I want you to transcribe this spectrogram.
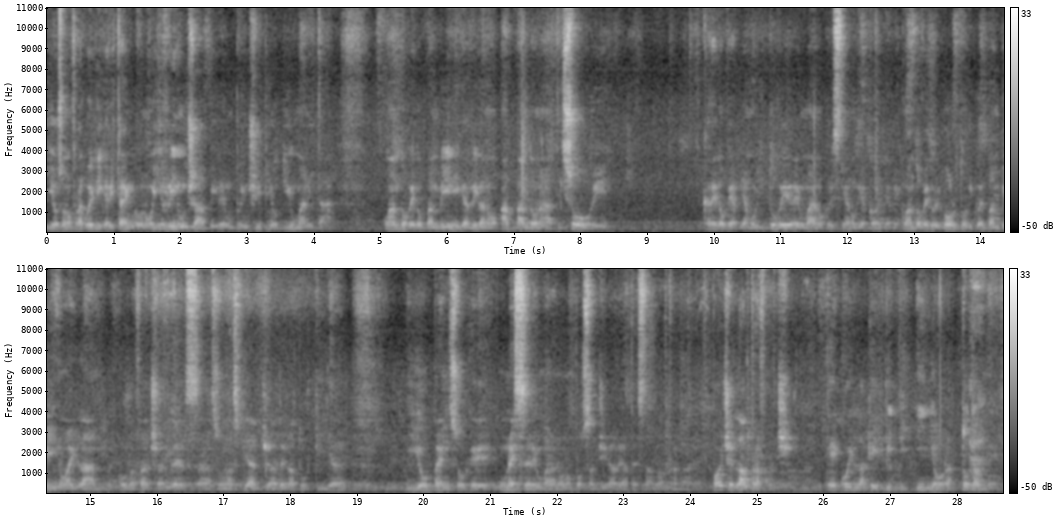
Io sono fra quelli che ritengono irrinunciabile un principio di umanità. Quando vedo bambini che arrivano abbandonati, soli, credo che abbiamo il dovere umano cristiano di accoglierli. Quando vedo il volto di quel bambino, Aylan, con la faccia riversa su una spiaggia della Turchia, io penso che un essere umano non possa girare la testa dall'altra parte. Poi c'è l'altra faccia, che è quella che il PD ignora totalmente,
